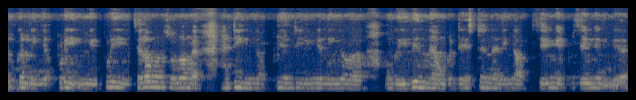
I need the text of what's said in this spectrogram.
அங்கிள் நீங்கள் அப்படி நீங்கள் இப்படி சிலவங்க சொல்லுவாங்க ஆன்ட்டி நீங்கள் அப்படி ஆன்ட்டி நீங்கள் நீங்கள் உங்கள் இது என்ன உங்கள் டேஸ்ட் என்ன நீங்கள் அப்படி செய்வீங்க இப்படி செய்வீங்க நீங்கள்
